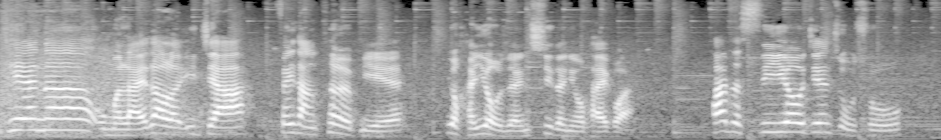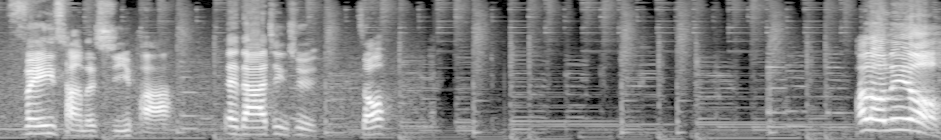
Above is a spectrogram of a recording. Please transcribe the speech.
天呢，我们来到了一家非常特别又很有人气的牛排馆，它的 CEO 兼主厨非常的奇葩，带大家进去，走。Hello Leo，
